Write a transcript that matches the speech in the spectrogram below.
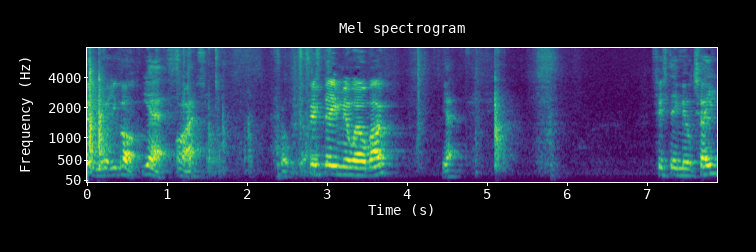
fittings? What you got? Yeah, alright. 15 mil elbow. Yeah. 15 mil T.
